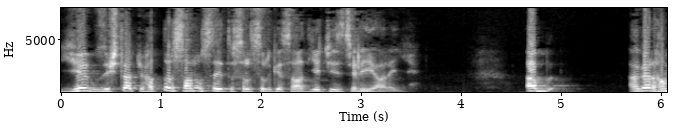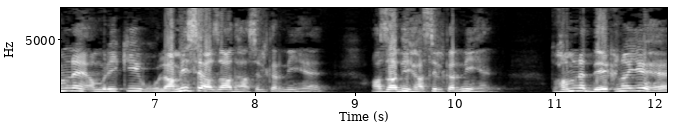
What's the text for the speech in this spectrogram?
ये गुज्त चौहत्तर सालों से तसलसल के साथ ये चीज़ चली आ रही है। अब अगर हमने अमरीकी ग़ुलामी से आज़ाद हासिल करनी है, आज़ादी हासिल करनी है तो हमने देखना ये है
